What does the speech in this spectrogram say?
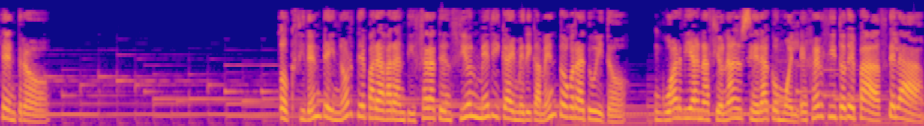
centro, Occidente y Norte para garantizar atención médica y medicamento gratuito. Guardia Nacional será como el Ejército de Paz de la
